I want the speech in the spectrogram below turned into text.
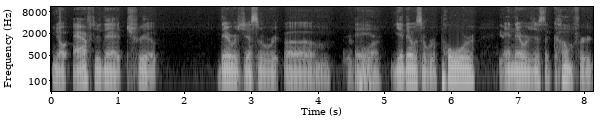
you know after that trip, there was just a um a, yeah there was a rapport Yeah. and there was just a comfort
